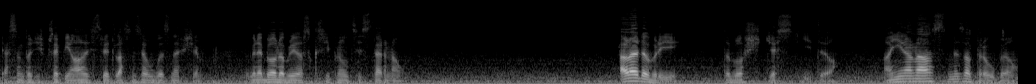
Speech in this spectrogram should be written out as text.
Já jsem totiž přepínal ty světla, jsem se vůbec nevšim. To by nebylo dobrý ho skřípnout cisternou. Ale dobrý, to bylo štěstí, jo. Ani na nás nezatroubil.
